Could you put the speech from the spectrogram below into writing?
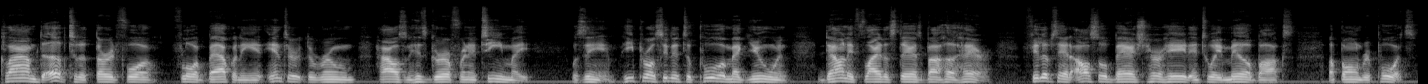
climbed up to the third floor, floor balcony and entered the room housing his girlfriend and teammate was in. He proceeded to pull McEwen down a flight of stairs by her hair. Phillips had also bashed her head into a mailbox upon reports.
